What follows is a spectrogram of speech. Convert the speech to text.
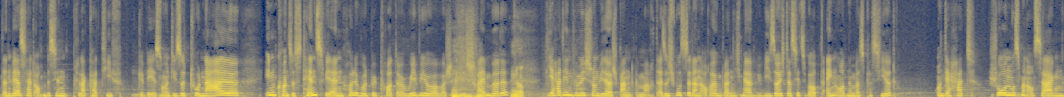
dann wäre es halt auch ein bisschen plakativ gewesen. Und diese tonale Inkonsistenz, wie ein Hollywood Reporter Reviewer wahrscheinlich schreiben würde, ja. die hat ihn für mich schon wieder spannend gemacht. Also ich wusste dann auch irgendwann nicht mehr, wie, wie soll ich das jetzt überhaupt einordnen, was passiert. Und er hat schon, muss man auch sagen,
